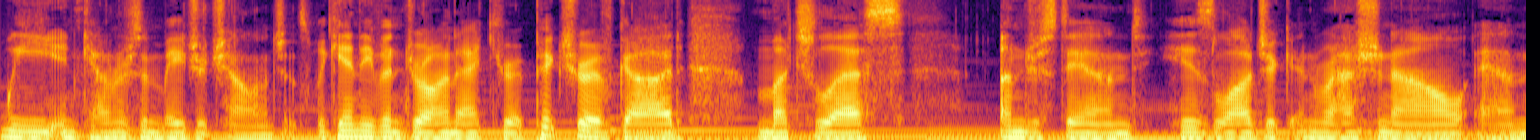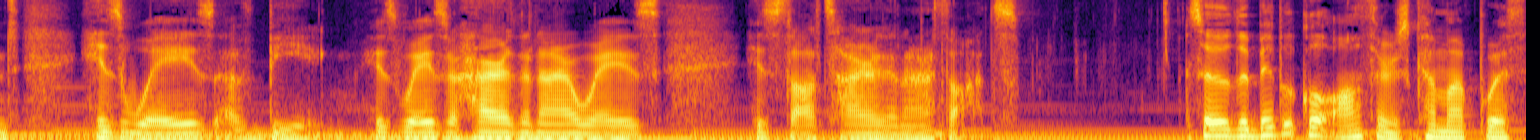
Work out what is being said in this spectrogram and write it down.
we encounter some major challenges. We can't even draw an accurate picture of God, much less understand his logic and rationale and his ways of being. His ways are higher than our ways, his thoughts higher than our thoughts. So the biblical authors come up with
